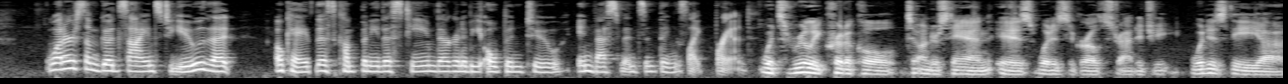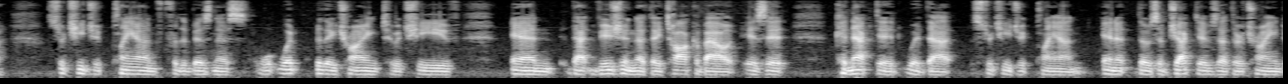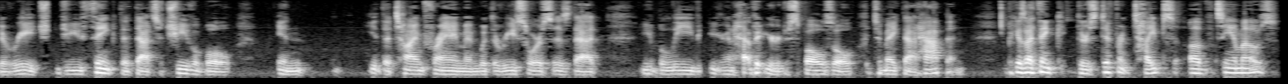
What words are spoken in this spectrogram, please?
what are some good signs to you that, okay, this company, this team, they're going to be open to investments in things like brand? What's really critical to understand is what is the growth strategy? What is the uh, strategic plan for the business? What are they trying to achieve? And that vision that they talk about is it connected with that strategic plan and it, those objectives that they're trying to reach? Do you think that that's achievable in the time frame and with the resources that you believe you're going to have at your disposal to make that happen? Because i think there's different types of cmos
